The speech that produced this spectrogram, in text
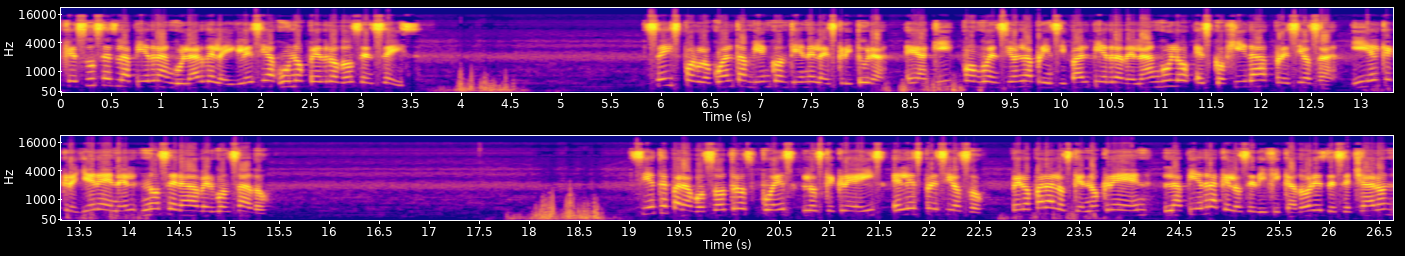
Jesús es la piedra angular de la iglesia 1 Pedro 2 en 6. 6 por lo cual también contiene la escritura, He aquí, pongo en Sion la principal piedra del ángulo, escogida, preciosa, y el que creyere en él, no será avergonzado. 7 Para vosotros, pues, los que creéis, él es precioso. Pero para los que no creen, la piedra que los edificadores desecharon,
